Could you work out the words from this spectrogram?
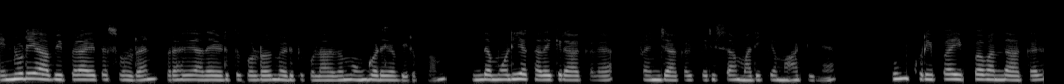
என்னுடைய அபிப்பிராயத்தை சொல்கிறேன் பிறகு அதை எடுத்துக்கொள்கிறதும் எடுத்துக்கொள்ளாததும் உங்களுடைய விருப்பம். இந்த மொழியை கதைக்கிற ஆக்களை பிரெஞ்சு ஆட்கள் மதிக்க மாட்டின. குறிப்பாக இப்போ இப்ப வந்த ஆக்கள்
